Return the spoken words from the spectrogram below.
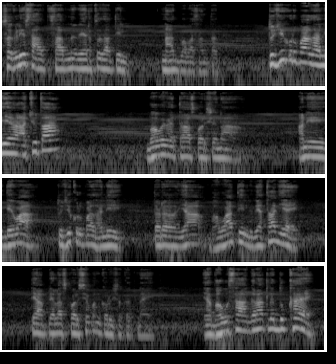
सगळी साध साधनं व्यर्थ जातील नाथ बाबा सांगतात. तुझी कृपा झाली आहे अच्युता. भवव्यथा स्पर्शना. आणि देवा तुझी कृपा झाली तर या भवातील व्यथा जी आहे ते आपल्याला स्पर्श पण करू शकत नाही. या भवसागरातलं दुःख आहे.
